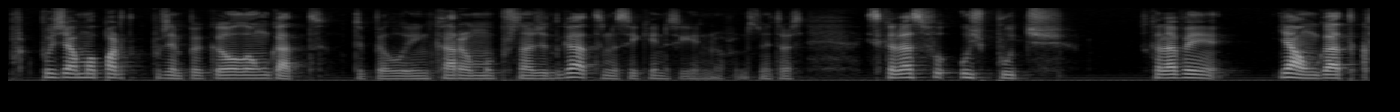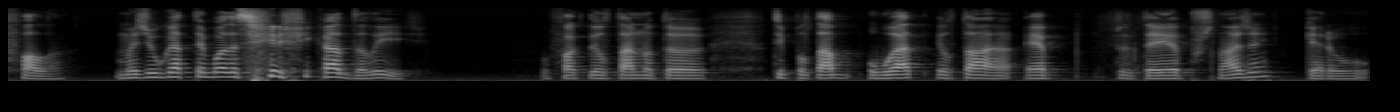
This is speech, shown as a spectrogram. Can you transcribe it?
Porque depois há uma parte por exemplo, que ele é um gato. Tipo, ele encara uma personagem de gato, não sei quê, não sei quê, não, não interessa. E se calhar se for os putos, se calhar vem... Já, um gato que fala. Mas o gato tem boa significado ali. O facto de ele estar noutra. Tipo, ele está. O gato, ele está. É, é a personagem, que era o,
